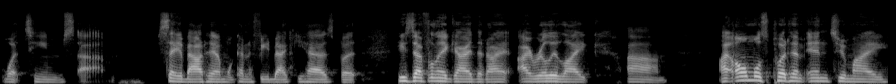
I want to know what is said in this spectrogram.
what teams um, say about him, what kind of feedback he has. But he's definitely a guy that I I really like. Um, I almost put him into my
